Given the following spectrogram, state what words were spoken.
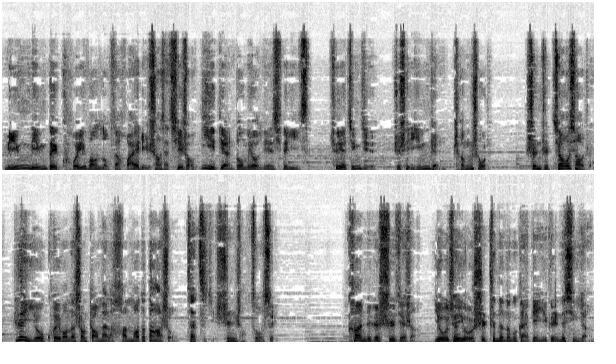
明明被魁王搂在怀里，上下其手，一点都没有怜惜的意思，却也仅仅只是隐忍承受着，甚至娇笑着，任由魁王那双长满了汗毛的大手在自己身上作祟。看着这世界上有权有势真的能够改变一个人的信仰，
